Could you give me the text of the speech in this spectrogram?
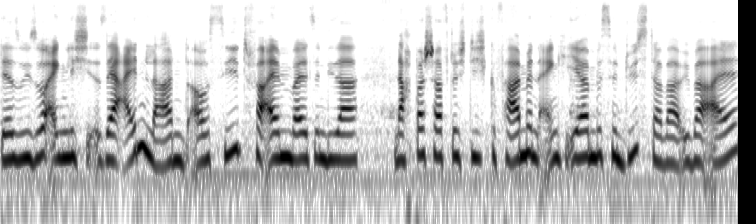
der sowieso eigentlich sehr einladend aussieht, vor allem weil es in dieser Nachbarschaft, durch die ich gefahren bin, eigentlich eher ein bisschen düster war überall.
